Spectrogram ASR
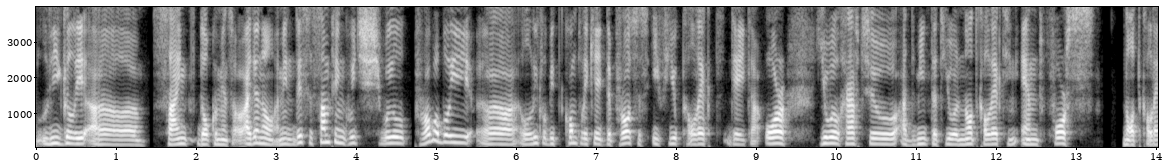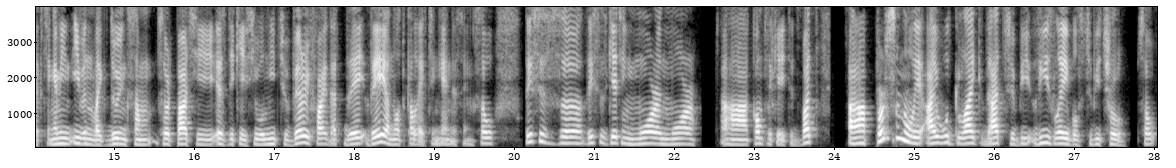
legally uh, signed documents or i don't know i mean this is something which will probably uh, a little bit complicate the process if you collect data or you will have to admit that you are not collecting and force not collecting i mean even like doing some third party sdks you will need to verify that they, they are not collecting anything so this is uh, this is getting more and more uh, complicated but uh, personally, I would like that to be these labels to be true. So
